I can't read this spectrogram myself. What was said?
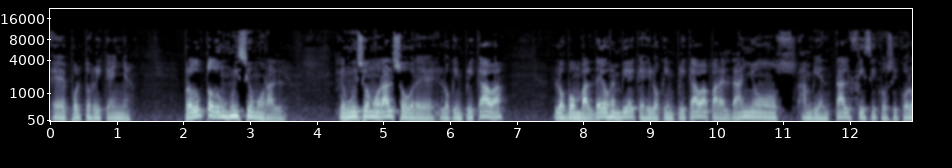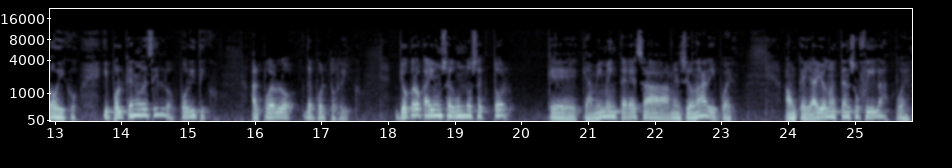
eh, puertorriqueña, producto de un juicio moral, de un juicio moral sobre lo que implicaba los bombardeos en Vieques y lo que implicaba para el daño ambiental, físico, psicológico y, por qué no decirlo, político al pueblo de Puerto Rico. Yo creo que hay un segundo sector que, que a mí me interesa mencionar y pues, aunque ya yo no esté en su fila, pues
